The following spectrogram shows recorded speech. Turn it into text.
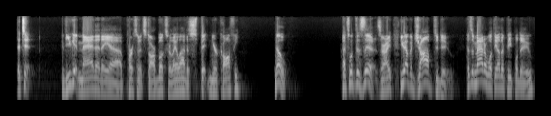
That's it. If you get mad at a uh, person at Starbucks, are they allowed to spit in your coffee? No. That's what this is, right? You have a job to do. Doesn't matter what the other people do.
